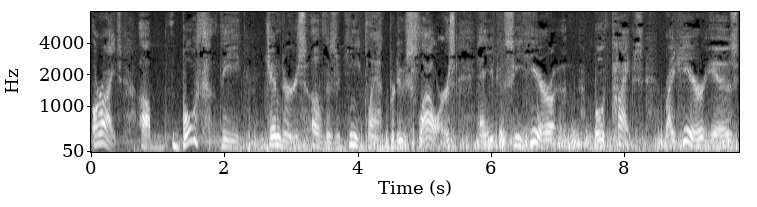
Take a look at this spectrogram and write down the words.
All right, uh, both the genders of the zucchini plant produce flowers, and you can see here both types. Right here is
